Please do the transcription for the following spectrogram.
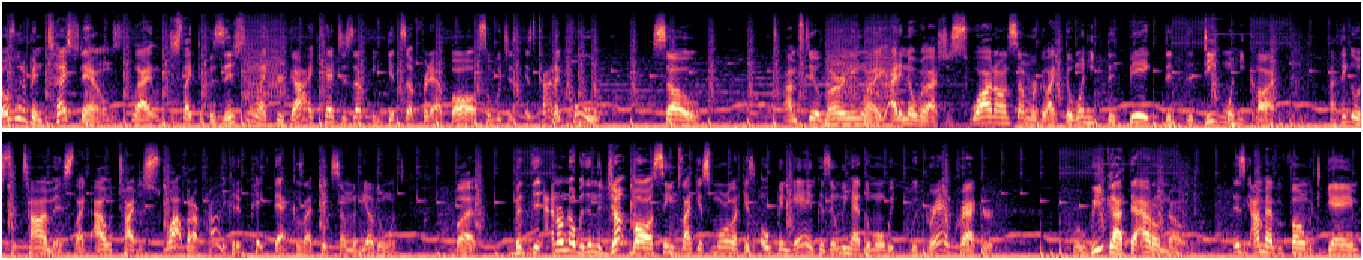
those would have been touchdowns. Like, just like the position, like your guy catches up and gets up for that ball. So, which is, it's kind of cool. So, I'm still learning. Like, I didn't know whether I should swat on some or like the one he, the big, the, the deep one he caught. I think it was to Thomas. Like, I would try to swat, but I probably could have picked that because I picked some of the other ones. But but the, I don't know. But then the jump ball seems like it's more like it's open game because then we had the one with with Graham Cracker where we got that. I don't know. This I'm having fun with the game.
